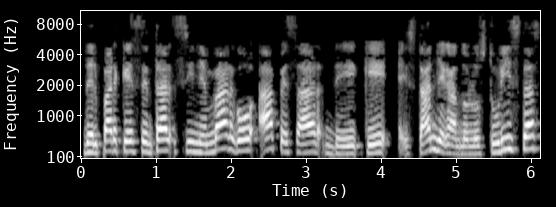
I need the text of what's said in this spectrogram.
del Parque Central. Sin embargo, a pesar de que están llegando los turistas,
